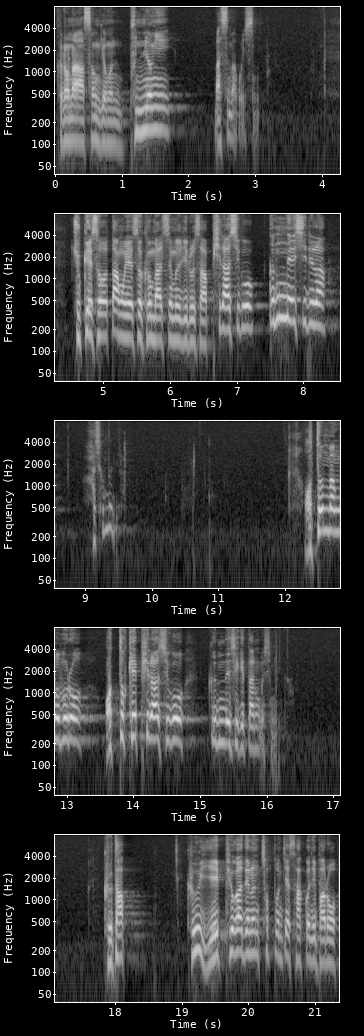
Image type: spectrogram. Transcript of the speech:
그러나 성경은 분명히 말씀하고 있습니다. 주께서 땅 위에서 그 말씀을 이루사 필하시고 끝내시리라 하셨느니라. 어떤 방법으로 어떻게 필하시고 끝내시겠다는 것입니까? 그 답, 그 예표가 되는 첫 번째 사건이 바로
